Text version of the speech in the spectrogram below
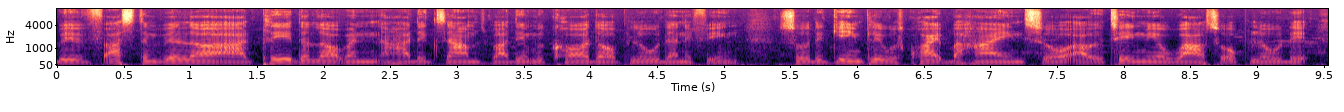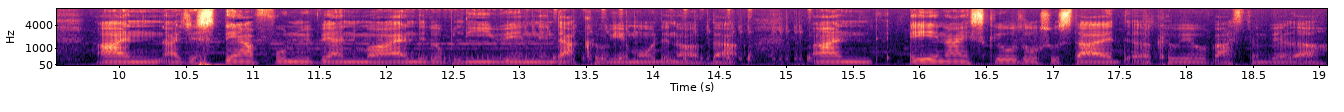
with Aston Villa I played a lot when I had exams but I didn't record or upload anything. So the gameplay was quite behind so it would take me a while to upload it. And I just didn't have fun with it anymore. I ended up leaving in that career mode and all of that. And A&I skills also started a career with Aston Villa.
